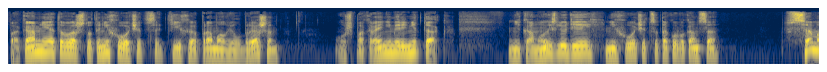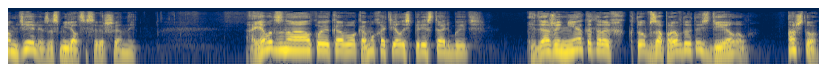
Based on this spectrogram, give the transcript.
«Пока мне этого что-то не хочется», — тихо промолвил Брэшен. «Уж, по крайней мере, не так. Никому из людей не хочется такого конца». «В самом деле», — засмеялся Совершенный, — «а я вот знал кое-кого, кому хотелось перестать быть, и даже некоторых, кто взаправду это сделал. А что,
